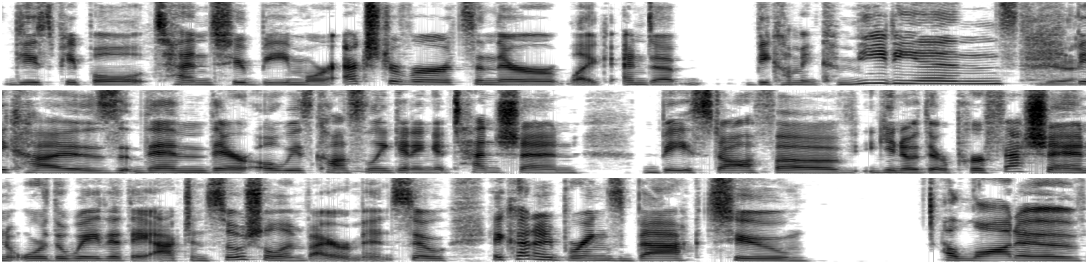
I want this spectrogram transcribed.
these people tend to be more extroverts, and they're like end up becoming comedians yeah. because then they're always constantly getting attention based off of you know their profession or the way that they act in social environments. So it kind of brings back to a lot of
